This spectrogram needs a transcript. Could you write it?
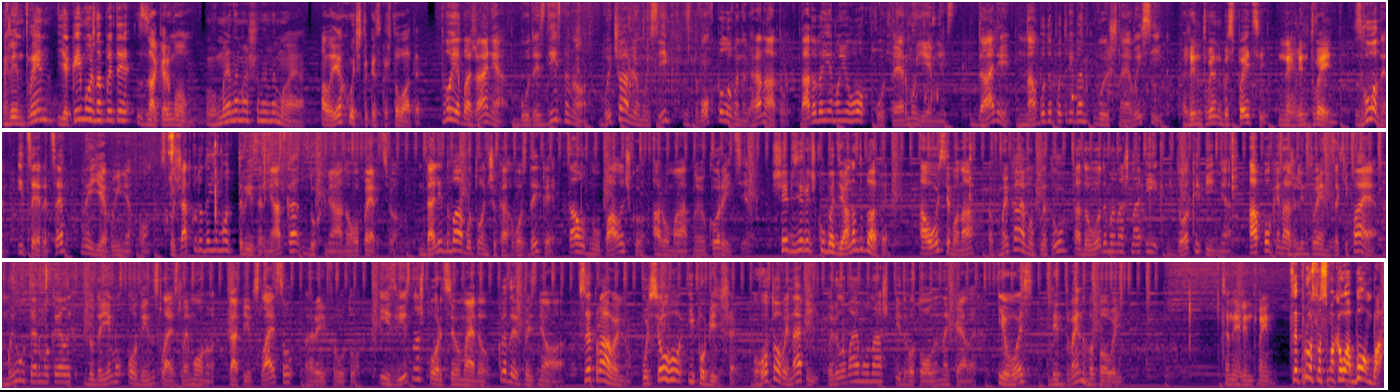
Глінтвейн, який можна пити за кермом. В мене машини немає, але я хочу таки скуштувати. Твоє бажання буде здійснено. Вичавлюємо сік з двох половинок гранату та додаємо його у термоємність. Далі нам буде потрібен вишневий сік. Глінтвейн безпеці не глінтвейн. Згоден, і цей рецепт не є винятком. Спочатку додаємо три зернятка духмяного перцю. Далі два бутончика гвоздики та одну паличку ароматної кориці. Ще б зірочку бадяна додати. А ось і вона. Вмикаємо плиту та доводимо наш напій до кипіння. А поки наш глінтвейн закипає, ми у термокелих додаємо один слайс лимону та пів слайсу грейпфруту. І звісно ж порцію меду, куди ж без нього. Все правильно, усього і побільше. Готовий напій переливаємо у наш підготовлений келих. І ось глінтвейн готовий. Це не глінтвейн. Це просто смакова бомба!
